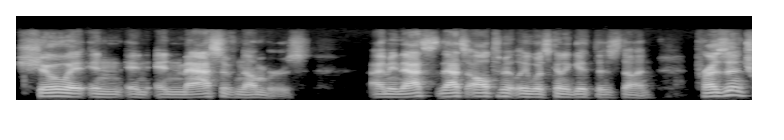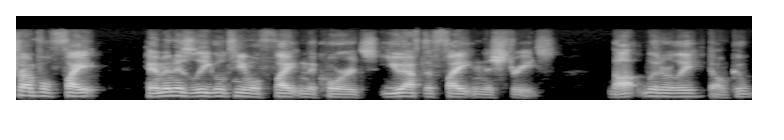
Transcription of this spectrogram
show it in in, in massive numbers i mean that's that's ultimately what's going to get this done president trump will fight him and his legal team will fight in the courts. You have to fight in the streets. Not literally don't go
